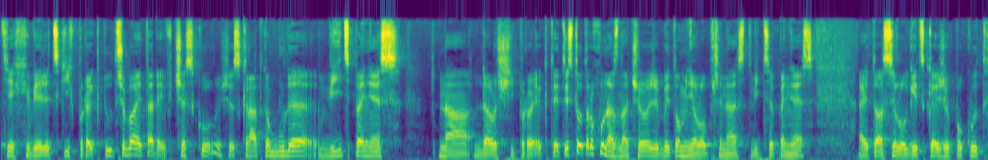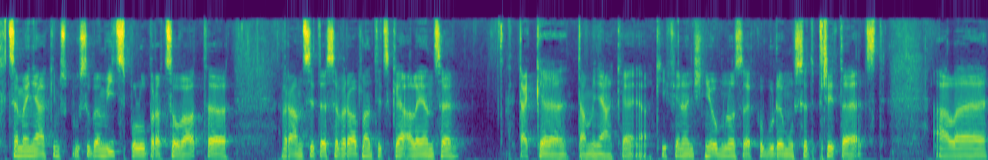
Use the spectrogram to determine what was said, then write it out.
těch vědeckých projektů, třeba i tady v Česku, že zkrátka bude víc peněz na další projekty. Ty jsi to trochu naznačil, že by to mělo přinést více peněz a je to asi logické, že pokud chceme nějakým způsobem víc spolupracovat eh, v rámci té Severoatlantické aliance, tak eh, tam nějaké, nějaký finanční obnos jako bude muset přitéct, ale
